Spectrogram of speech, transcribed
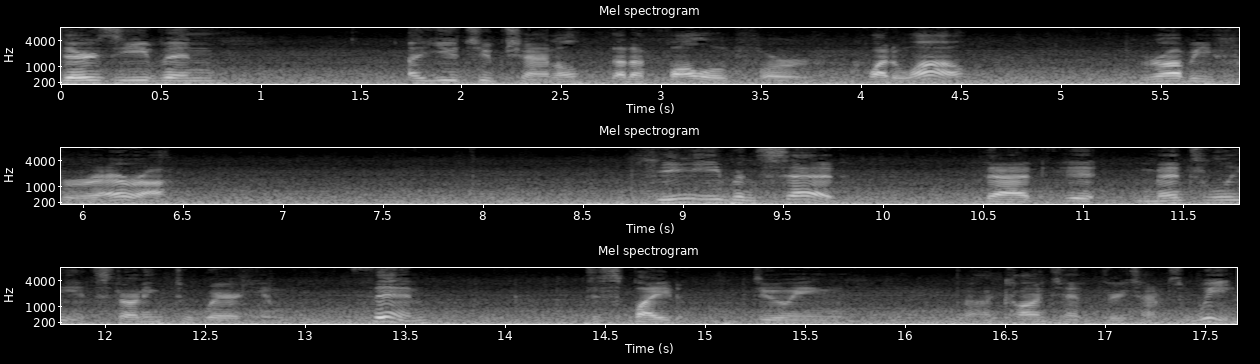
There's even a YouTube channel that I've followed for quite a while, Robbie Ferreira. He even said that it mentally it's starting to wear him thin despite doing uh, content three times a week.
